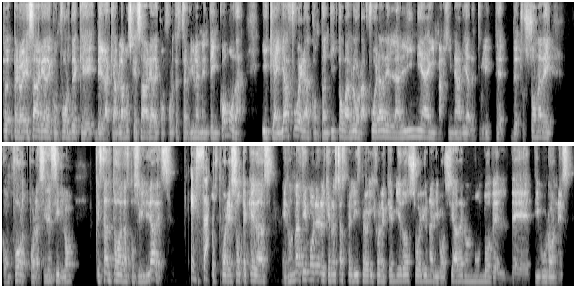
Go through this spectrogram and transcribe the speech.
pero esa área de confort de, que, de la que hablamos, que esa área de confort es terriblemente incómoda y que allá afuera, con tantito valor, afuera de la línea imaginaria de tu, de, tu zona de confort, por así decirlo, están todas las posibilidades. Exacto. por eso te quedas en un matrimonio en el que no estás feliz, pero híjole, qué miedo, soy una divorciada en un mundo de, de tiburones.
